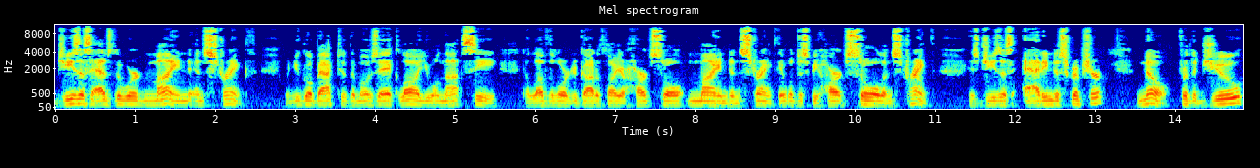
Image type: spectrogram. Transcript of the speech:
Jesus adds the word mind and strength. When you go back to the Mosaic law, you will not see to love the Lord your God with all your heart, soul, mind, and strength. It will just be heart, soul, and strength. Is Jesus adding to scripture? No. For the Jew,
